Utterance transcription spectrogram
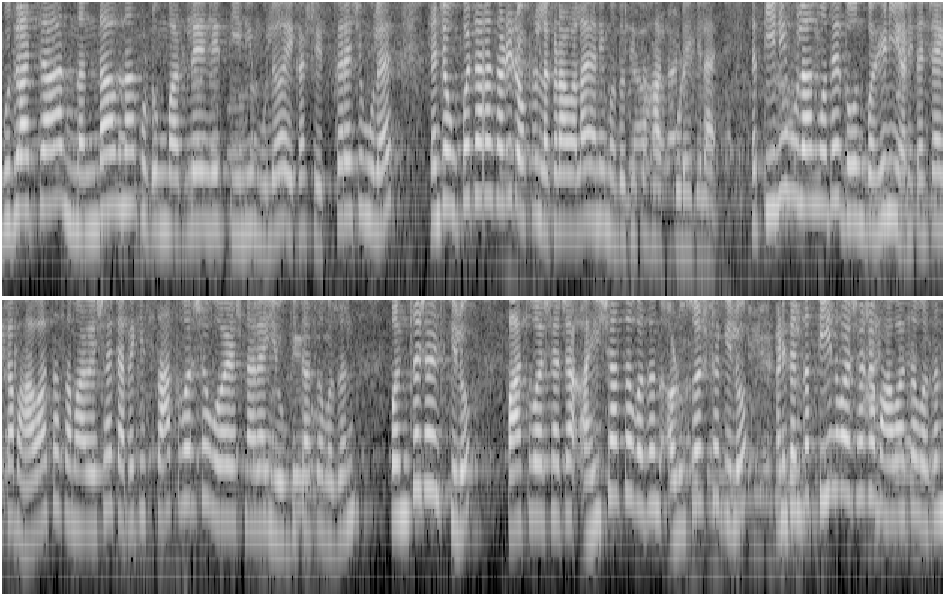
गुजरातच्या नंदावना कुटुंबातले हे तिन्ही मुलं एका शेतकऱ्याची मुलं आहेत. त्यांच्या उपचारासाठी डॉक्टर लकडावाला यांनी मदतीचा हात पुढे केला आहे या तिन्ही मुलांमध्ये दोन बहिणी आणि त्यांच्या एका भावाचा समावेश आहे. त्यापैकी सात वर्ष वय असणाऱ्या योगिताचं वजन पंचेचाळीस किलो पाच वर्षाच्या आहिशाचं वजन अडुसष्ट किलो आणि त्यांचा तीन वर्षाच्या भावाचं वजन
